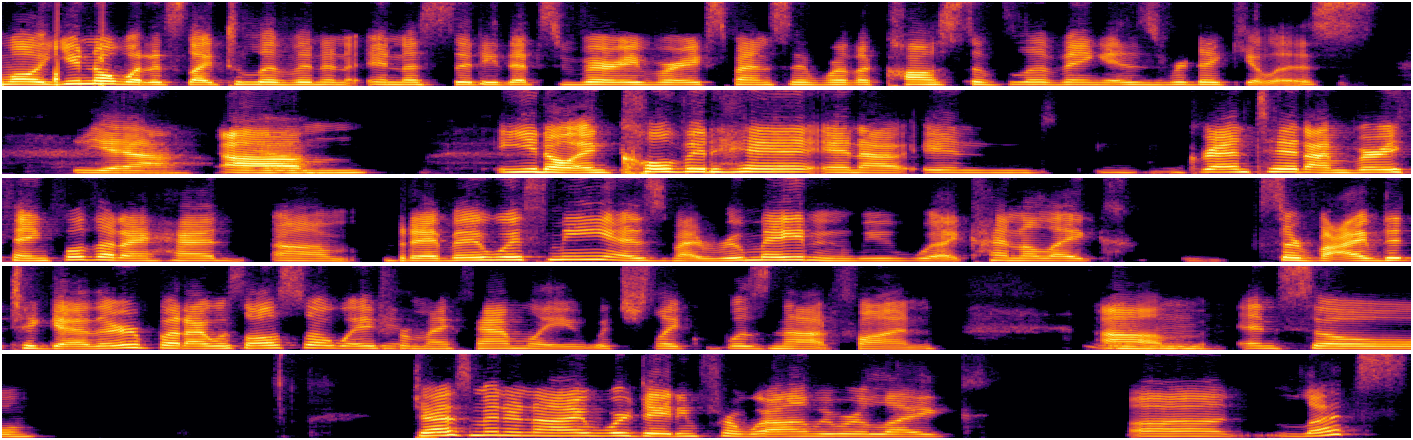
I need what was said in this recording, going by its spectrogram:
well you know what it's like to live in a, in a city that's very very expensive where the cost of living is ridiculous yeah. yeah. um you know and covid hit and i and granted i'm very thankful that i had um breve with me as my roommate and we like kind of like survived it together but i was also away from my family which like was not fun Mhm. um and so jasmine and i were dating for a while and we were like uh let's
